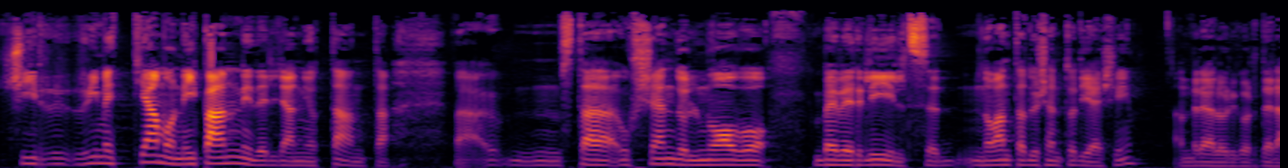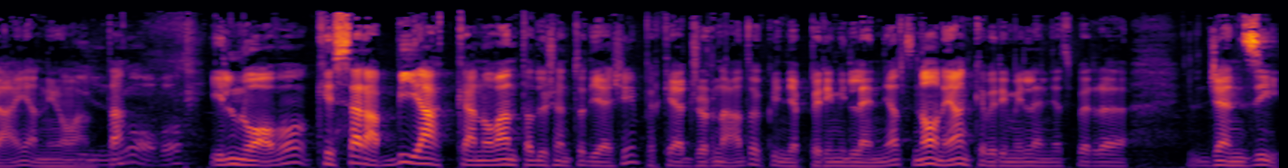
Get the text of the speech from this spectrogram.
ci rimettiamo nei panni degli anni 80. sta uscendo il nuovo Beverly Hills 9210 Andrea lo ricorderai, anni 90. Il nuovo? Il nuovo, che sarà BH90210, perché è aggiornato e quindi è per i millennials. No, neanche per i millennials, per uh, Gen Z.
